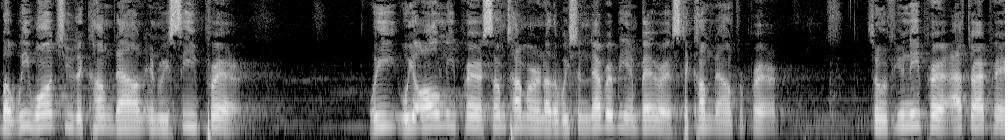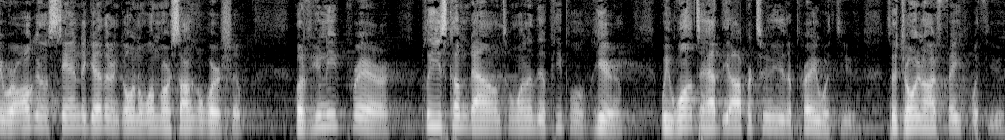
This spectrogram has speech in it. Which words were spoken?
But we want you to come down and receive prayer. We, we all need prayer sometime or another. We should never be embarrassed to come down for prayer. So if you need prayer after I pray, we're all going to stand together and go into one more song of worship. But if you need prayer, please come down to one of the people here. We want to have the opportunity to pray with you, to join our faith with you.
